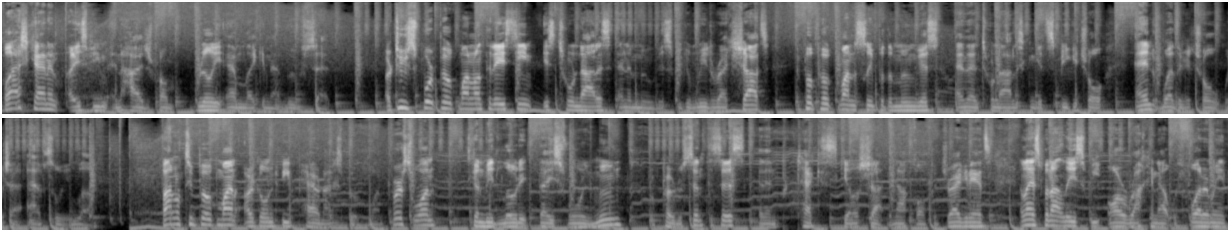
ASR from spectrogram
Flash Cannon, Ice Beam, and Hydro Pump. Really am liking that move set. Our two support Pokemon on today's team is Tornadus and Amoonguss. We can redirect shots and put Pokemon to sleep with Amoonguss, and then Tornadus can get speed control and weather control, which I absolutely love. Final two Pokemon are going to be Paradox Pokemon. First one is going to be Loaded Dice Roaring Moon with Protosynthesis, and then Protect, Scale Shot, Knock Off, and Dragon Dance. And last but not least, we are rocking out with Flutter Mane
